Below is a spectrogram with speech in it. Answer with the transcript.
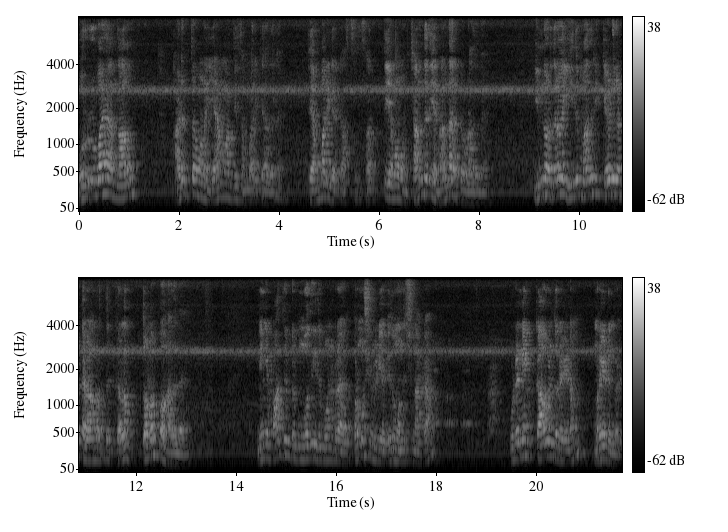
ஒரு ரூபாயா இருந்தாலும் அடுத்தவனை ஏமாத்தி சம்பாதிக்காதுல சம்பாதிக்கிற காசு சத்தியமா உன் சந்ததியை நல்லா இருக்க விடாதுல இன்னொரு தடவை இது மாதிரி கேடுகட்ட விளம்பரத்துக்கெல்லாம் துணை போகாதுல நீங்க பார்த்துக்கிட்டு இருக்கும்போது இது போன்ற ப்ரொமோஷன் வீடியோ எதுவும் வந்துச்சுனாக்கா உடனே காவல்துறையிடம் முறையிடுங்கள்.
